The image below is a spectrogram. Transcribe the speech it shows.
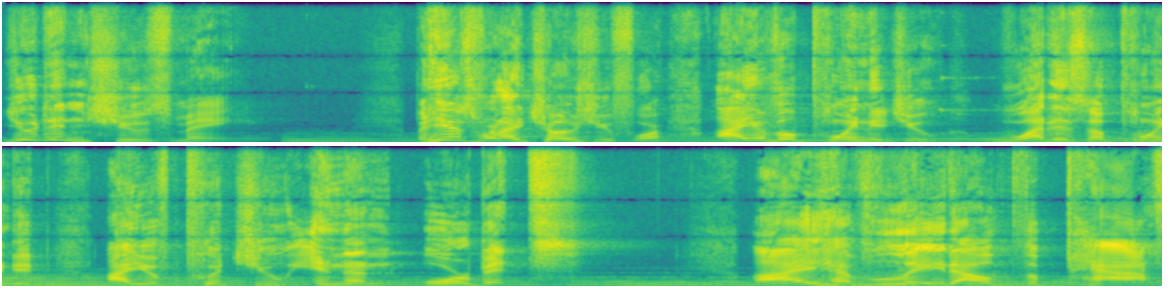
You didn't choose me. But here's what I chose you for I have appointed you. What is appointed? I have put you in an orbit. I have laid out the path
